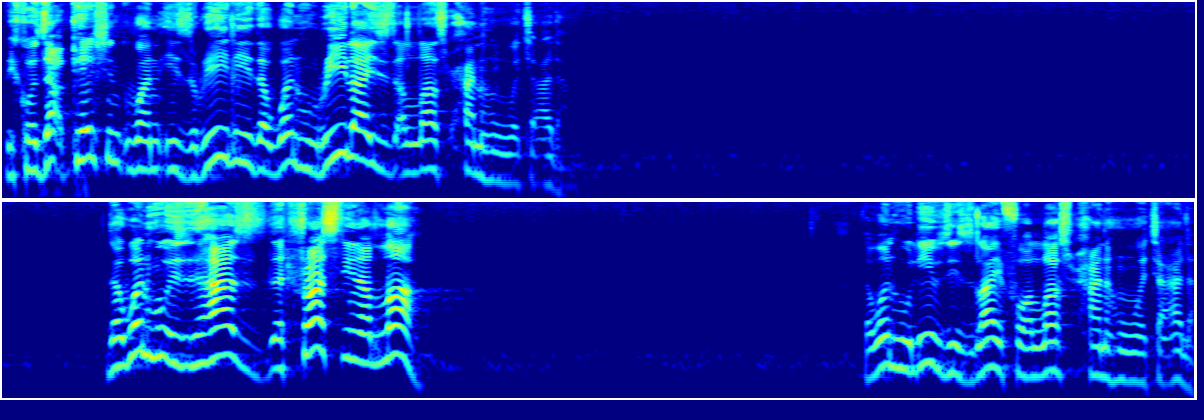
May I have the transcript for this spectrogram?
Because that patient one is really the one who realizes Allah subhanahu wa ta'ala. The one who is, has the trust in Allah. The one who lives his life for Allah subhanahu wa ta'ala.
